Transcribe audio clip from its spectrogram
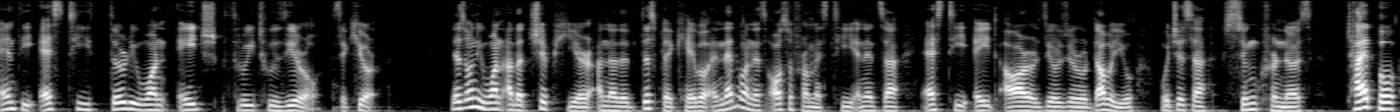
and the ST31H320, secure. There's only one other chip here under the display cable, and that one is also from ST, and it's a ST8R00W, which is a synchronous Typo,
